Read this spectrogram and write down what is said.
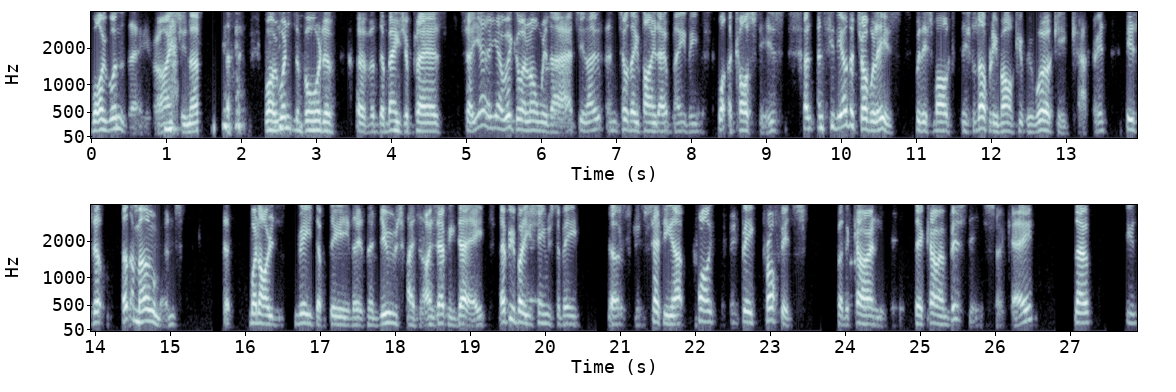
why wouldn't they, right? You know, why wouldn't the board of, of the major players say, yeah, yeah, we're going along with that, you know, until they find out maybe what the cost is. And, and see, the other trouble is with this market, this lovely market we work in, Catherine, is that at the moment, when I read the, the, the, the news headlines every day, everybody seems to be uh, setting up quite big profits for the current their current business. Okay. Now, you,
